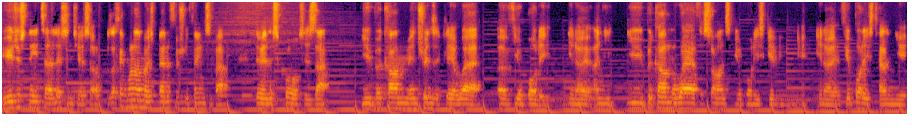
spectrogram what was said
you just need to listen to yourself because I think one of the most beneficial things about doing this course is that you become intrinsically aware of your body you know, and you, you become aware of the signs that your body's giving you. You know, if your body's telling you,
